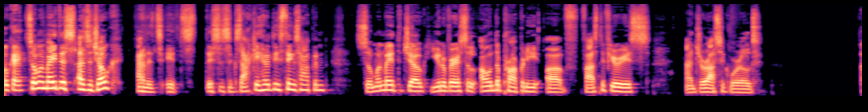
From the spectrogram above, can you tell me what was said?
okay. Someone made this as a joke, and it's it's this is exactly how these things happen. Someone made the joke Universal owned the property of Fast and Furious and Jurassic World.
